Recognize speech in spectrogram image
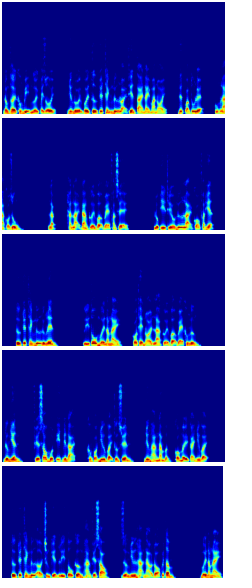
Đồng thời không bị người quấy dối nhưng đối với tử tuyết thánh nữ loại thiên tài này mà nói, đứt quãng tu luyện cũng là có dùng. Lặp hắn lại đang cưới vợ bé phản xệ. Lục y thiếu nữ lại có phát hiện. Tử tuyết thánh nữ đứng lên. Lý tô mười năm này, có thể nói là cưới vợ bé không ngừng. Đương nhiên, phía sau một ít niên đại, không có như vậy thường xuyên, nhưng hàng năm vẫn có mấy cái như vậy. Tử tuyết thánh nữ ở chứng kiến lý tô cường hãn phía sau, dường như hạ nào đó quyết tâm. Mười năm này,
